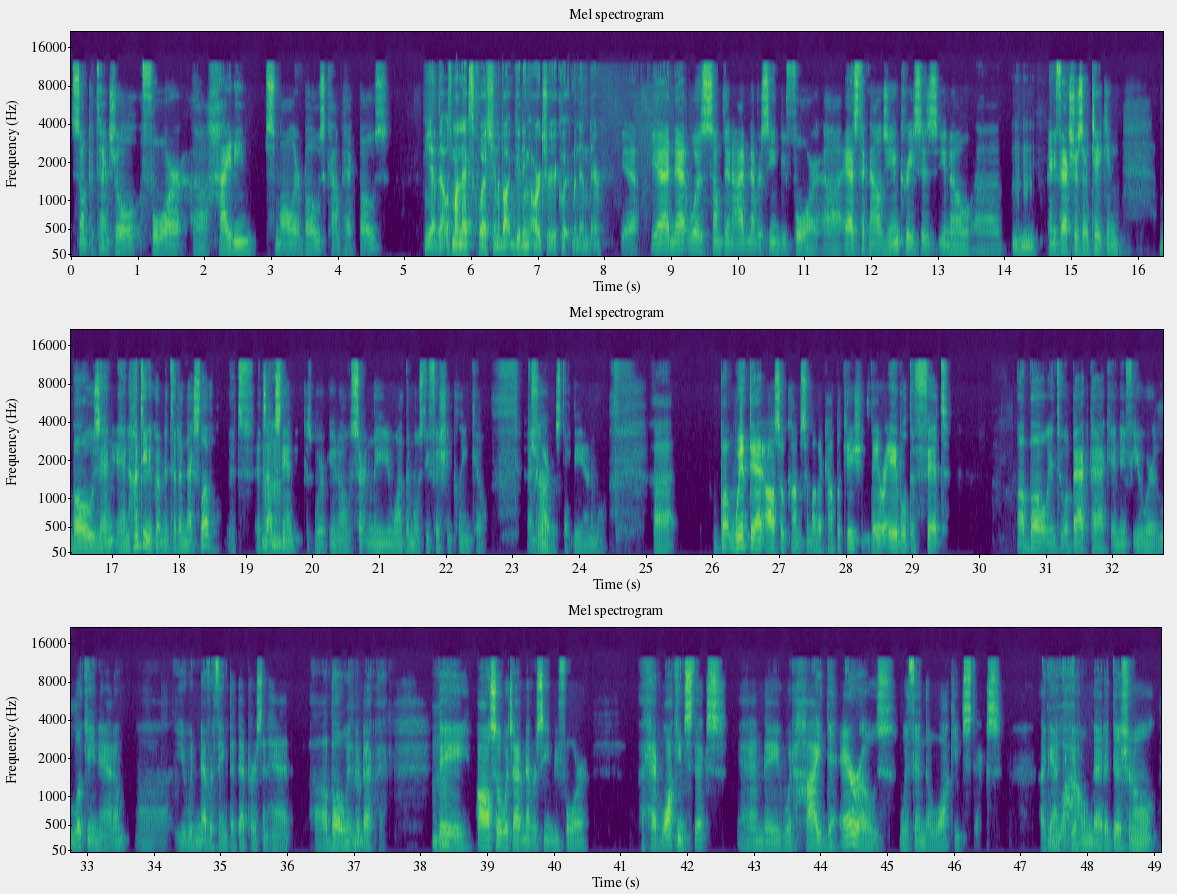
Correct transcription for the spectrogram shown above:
some potential for uh, hiding smaller bows, compact bows. Yeah, that was my next question about getting archery equipment in there. Yeah, yeah, and that was something I've never seen before. Uh, as technology increases, you know, uh, mm-hmm. manufacturers are taking bows and, and hunting equipment to the next level. It's it's mm-hmm. outstanding because we're you know certainly you want the most efficient, clean kill and sure. harvest of the animal. Uh, but with that also comes some other complications. They were able to fit a bow into a backpack, and if you were looking at them, uh, you would never think that that person had a bow in mm-hmm. their backpack. Mm-hmm. They also, which I've never seen before, had walking sticks, and they would hide the arrows within the walking sticks. Again, wow. to give them that additional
